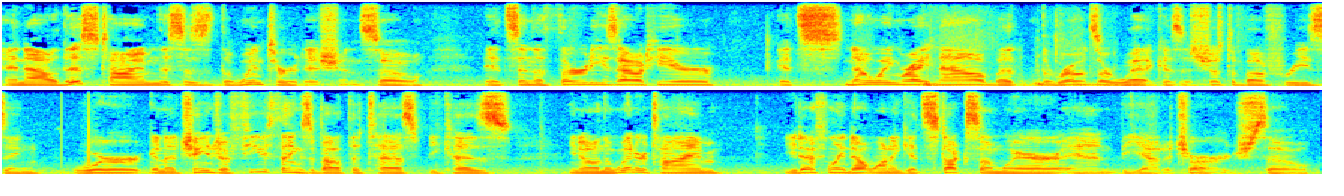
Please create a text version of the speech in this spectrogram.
And now this time, this is the winter edition. So it's in the 30s out here. It's snowing right now, but the roads are wet because it's just above freezing. We're gonna change a few things about the test because, you know, in the wintertime, you definitely don't wanna get stuck somewhere and be out of charge. So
